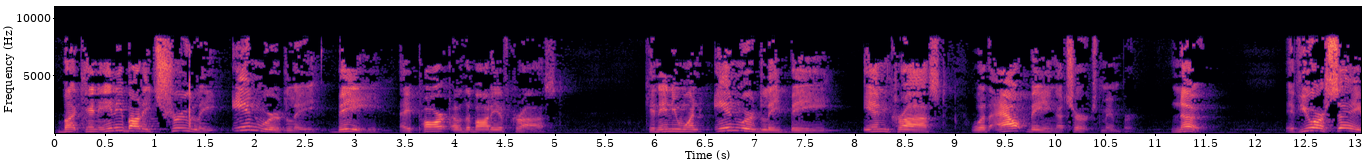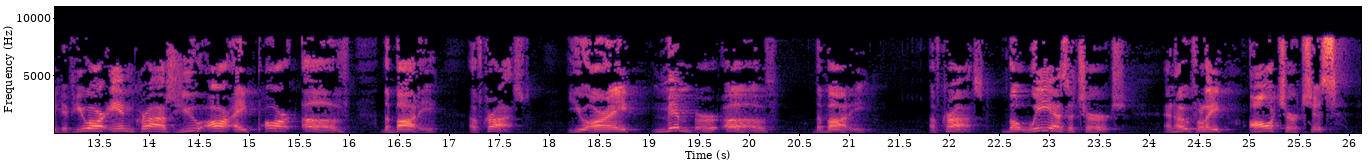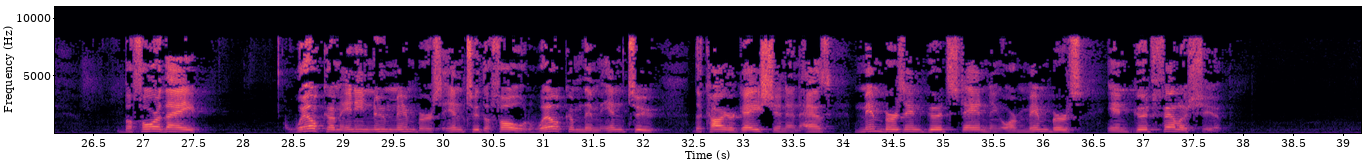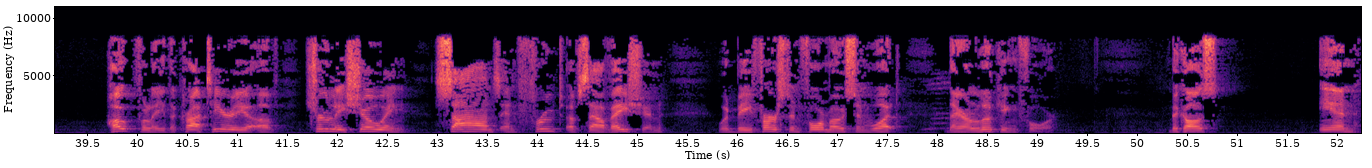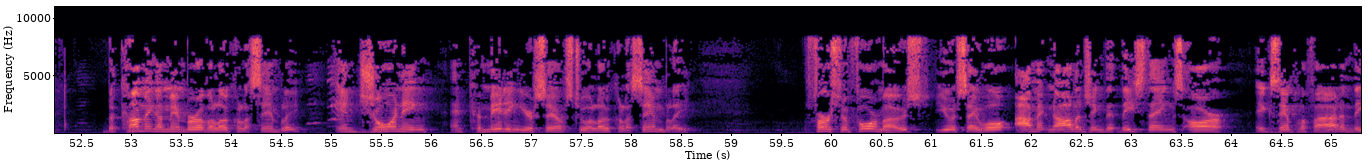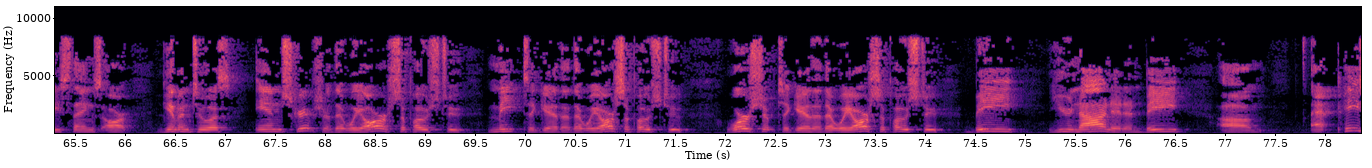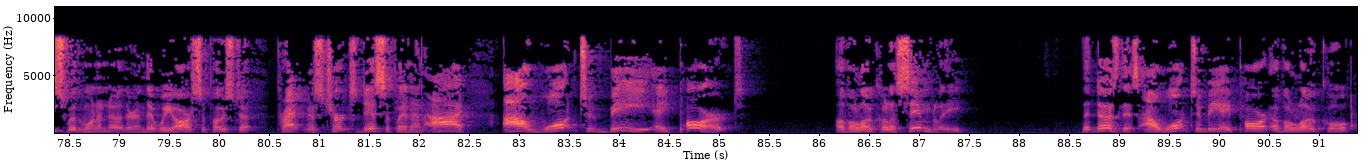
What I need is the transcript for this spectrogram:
But can anybody truly inwardly be a part of the body of Christ? Can anyone inwardly be in Christ without being a church member? No. If you are saved, if you are in Christ, you are a part of the body of Christ. You are a member of the body of Christ. But we as a church, and hopefully all churches, before they welcome any new members into the fold, welcome them into the congregation and as members in good standing or members in good fellowship. Hopefully, the criteria of truly showing signs and fruit of salvation would be first and foremost in what they are looking for. Because in becoming a member of a local assembly, in joining and committing yourselves to a local assembly, first and foremost, you would say, well, I'm acknowledging that these things are exemplified and these things are given to us in Scripture, that we are supposed to meet together, that we are supposed to worship together, that we are supposed to be united and be um, at peace with one another, and that we are supposed to practice church discipline. And I, I want to be a part of a local assembly that does this. I want to be a part of a local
